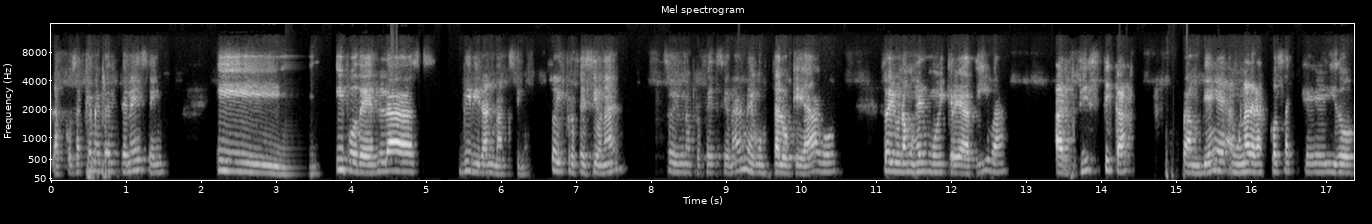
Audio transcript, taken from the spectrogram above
las cosas que me pertenecen y, y poderlas vivir al máximo. Soy profesional, soy una profesional, me gusta lo que hago, soy una mujer muy creativa, artística también es una de las cosas que he ido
